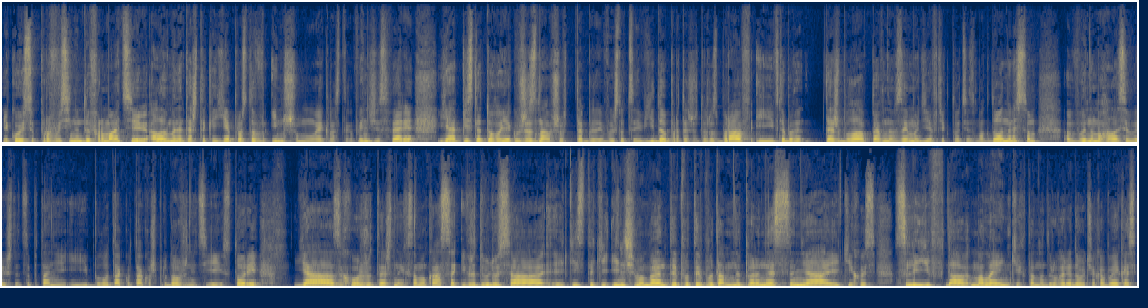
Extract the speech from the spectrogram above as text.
якоюсь професійною деформацією, але в мене теж таке є, просто в іншому, якраз в іншій сфері. Я після того, як вже знав, що в тебе вийшло це відео про те, що ти розбирав, і в тебе теж була певна взаємодія в Тіктоці з Макдональдсом. Ви намагалися вирішити це питання, і було так, також продовження цієї історії. Я заходжу теж на їх самокаси і вже дивлюся якісь такі інші моменти, по типу там неперенесення якихось слів, да, маленьких там на другий рядочок, або якась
